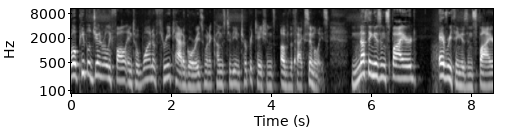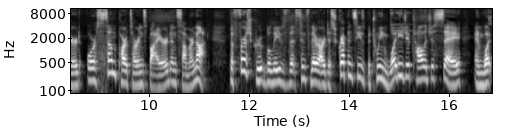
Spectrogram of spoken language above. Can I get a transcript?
Well, people generally fall into one of three categories when it comes to the interpretations of the facsimiles. Nothing is inspired, everything is inspired, or some parts are inspired and some are not. The first group believes that since there are discrepancies between what Egyptologists say and what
